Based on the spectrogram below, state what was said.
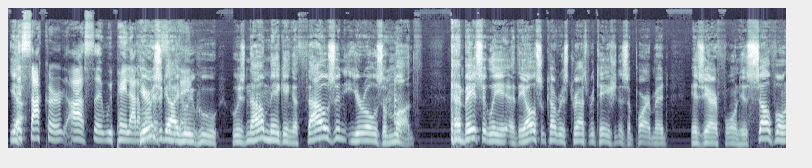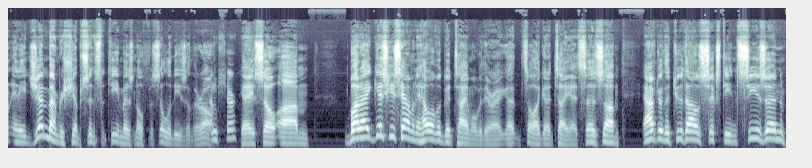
yeah. the soccer. Us, uh, we pay a lot of money. Here's a guy who who who is now making a thousand euros a month, and basically uh, they also cover his transportation, his apartment, his airphone, his cell phone, and a gym membership since the team has no facilities of their own. I'm sure. Okay, so um, but I guess he's having a hell of a good time over there. I, that's all I got to tell you. It says um, after the 2016 season,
